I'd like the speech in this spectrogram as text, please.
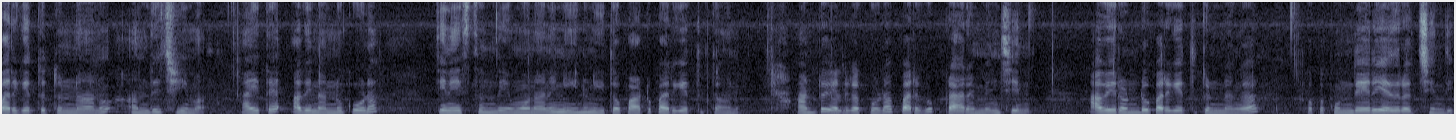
పరిగెత్తుతున్నాను అంది చీమ. అయితే అది నన్ను కూడా తినేస్తుందేమోనని నేను నీతో పాటు పరిగెత్తుతాను అంటూ ఎలుక కూడా పరుగు ప్రారంభించింది. అవి రెండు పరిగెత్తుతుండగా ఒక కుందేలు ఎదురొచ్చింది.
